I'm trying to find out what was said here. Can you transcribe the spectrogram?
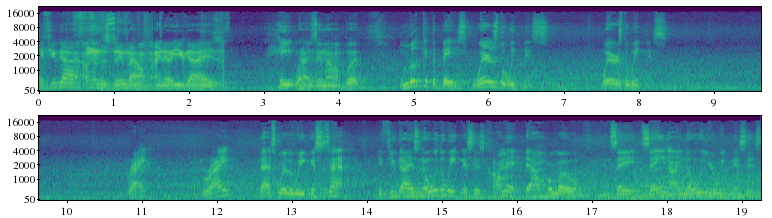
If you guys, I'm gonna zoom out. I know you guys hate when I zoom out, but look at the base. Where's the weakness? Where's the weakness? Right? Right? That's where the weakness is at. If you guys know where the weakness is, comment down below and say, Zane, I know where your weakness is.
